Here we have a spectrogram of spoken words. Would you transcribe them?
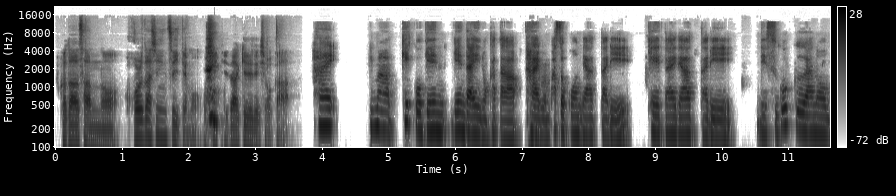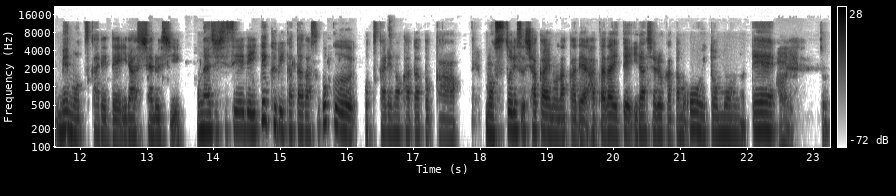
深澤さんの志についても教えていただけるでしょうか？はい。今、結構現、現代の方、はい、うんパソコンであったり、携帯であったり、で、すごくあの、目も疲れていらっしゃるし、同じ姿勢でいて首肩がすごくお疲れの方とか、もうストレス社会の中で働いていらっしゃる方も多いと思うので、はい。そう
